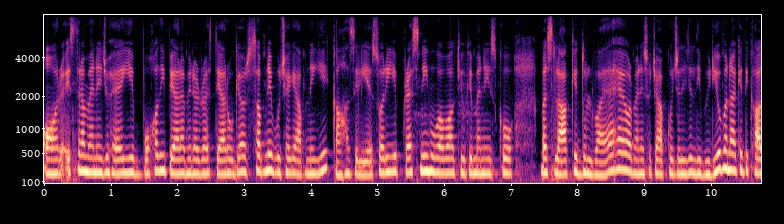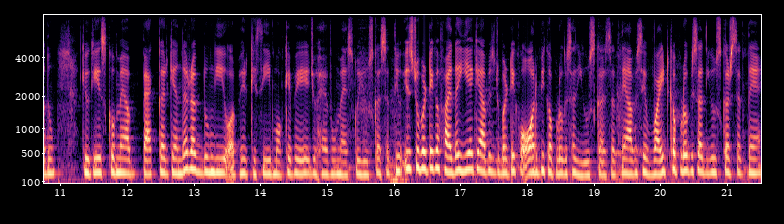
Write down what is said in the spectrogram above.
और इस तरह मैंने जो है ये बहुत ही प्यारा मेरा ड्रेस तैयार हो गया और सबने पूछा कि आपने ये कहाँ से लिया है। सॉरी, ये प्रेस नहीं हुआ हुआ क्योंकि मैंने इसको बस ला के धुलवाया है और मैंने सोचा आपको जल्दी जल्दी वीडियो बना के दिखा दूँ क्योंकि इसको मैं अब पैक करके अंदर रख दूँगी और फिर किसी मौके पर जो है वो मैं इसको यूज़ कर सकती हूँ। इस दुपट्टे का फ़ायदा ये है कि आप इस दुपट्टे को और भी कपड़ों के साथ यूज़ कर सकते हैं। आप इसे वाइट कपड़ों के साथ यूज़ कर सकते हैं।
